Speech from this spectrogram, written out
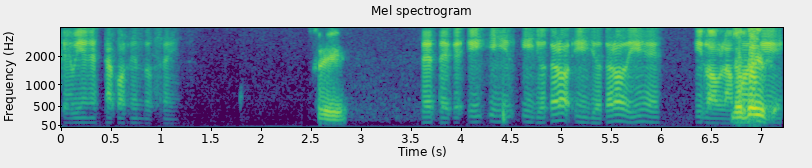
Qué bien está corriendo Sainz. Sí. Desde que, y, y, y yo te lo, y yo te lo dije, y lo hablamos te- aquí.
